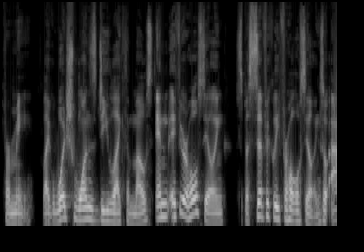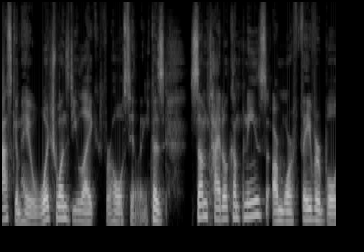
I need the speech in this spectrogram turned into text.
for me? Like, which ones do you like the most? And if you're wholesaling, specifically for wholesaling, so ask them, hey, which ones do you like for wholesaling? Because some title companies are more favorable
